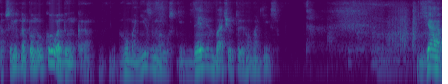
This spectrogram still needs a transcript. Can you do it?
абсолютно помилкова думка. Гуманізм русський. Де він бачив той гуманізм? Я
